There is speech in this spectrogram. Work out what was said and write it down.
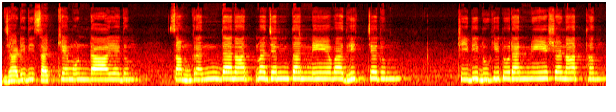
ജടിതി സഖ്യമുണ്ടായതും. സംഗ്രന്ഥനാത്മജൻ തന്നെ വധിച്ചതും. ക്ഷിതി ദുഹിതുരന്വേഷണാർത്ഥം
